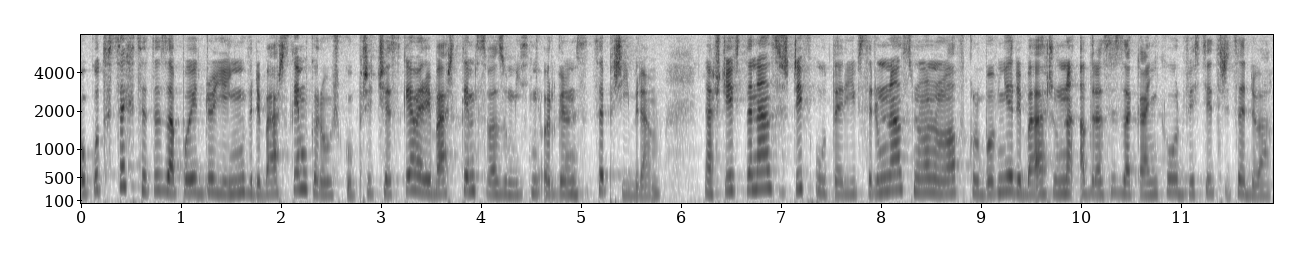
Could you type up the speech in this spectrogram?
Pokud se chcete zapojit do dění v rybářském kroužku při Českém rybářském svazu místní organizace Příbram, navštivte nás vždy v úterý v 17.00 v klubovně rybářů na adrese Zakáňkou 232.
